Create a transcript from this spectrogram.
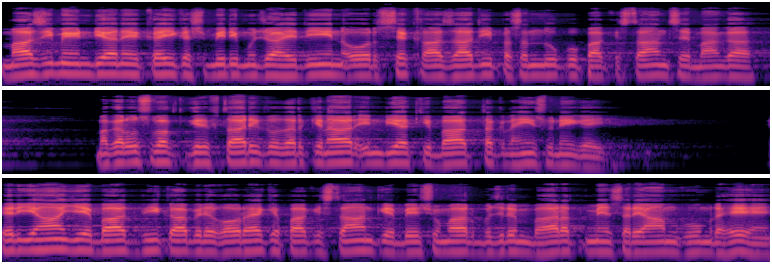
ماضی میں انڈیا نے کئی کشمیری مجاہدین اور سکھ آزادی پسندوں کو پاکستان سے مانگا، مگر اس وقت گرفتاری تو درکنار انڈیا کی بات تک نہیں سنی گئی۔ پھر یہاں یہ بات بھی قابل غور ہے کہ پاکستان کے بے شمار مجرم بھارت میں سر عام گھوم رہے ہیں،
